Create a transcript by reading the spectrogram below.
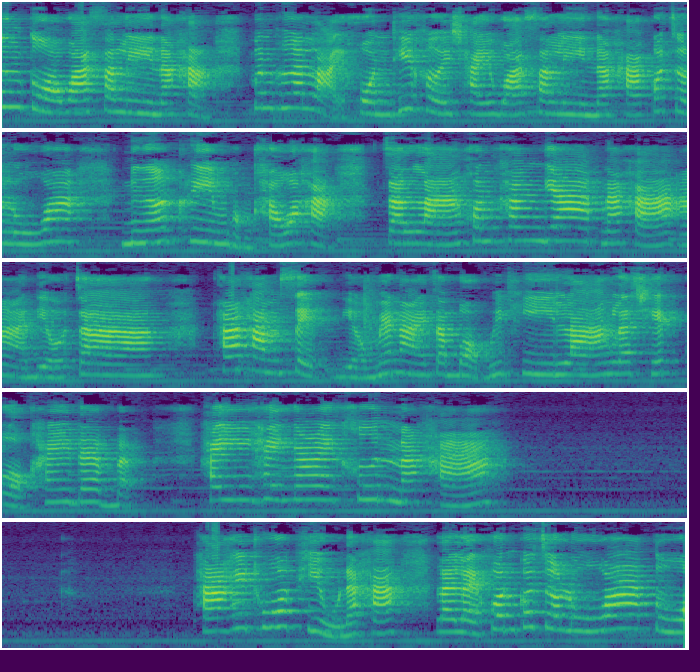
ซึ่งตัววาสลีนนะคะเพื่อนๆหลายคนที่เคยใช้วาสลีนนะคะ ก็จะรู้ว่าเนื้อครีมของเขาอะค่ะ จะล้างค่อนข้างยากนะคะอ่าเดี๋ยวจะถ้าทำเสร็จเดี๋ยวแม่นายจะบอกวิธีล้างและเช็ดออกให้ได้แบบให้ให้ง่ายขึ้นนะคะ ทาให้ทั่วผิวนะคะ หลายๆ คนก็จะรู้ว่าตัว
